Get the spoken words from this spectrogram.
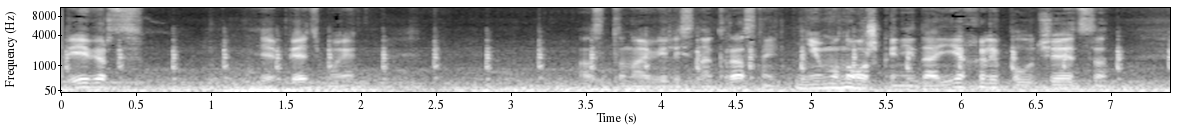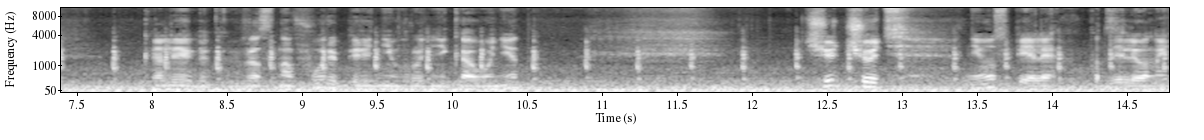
реверс. И опять мы остановились на красной. Немножко не доехали, получается. Коллега как раз на фуре, перед ним вроде никого нет. Чуть-чуть не успели под зеленый.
